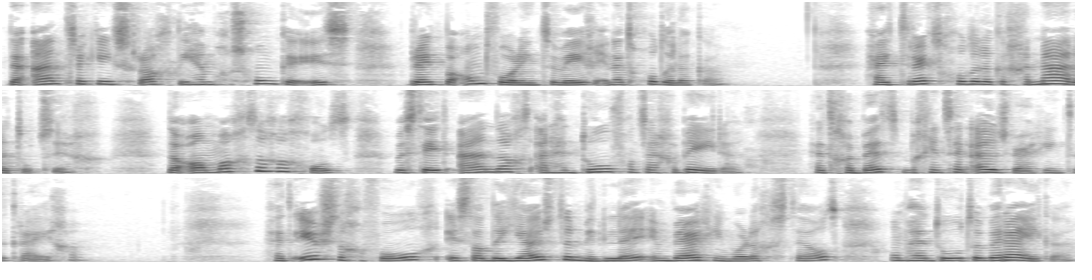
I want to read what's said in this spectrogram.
De aantrekkingskracht die hem geschonken is, brengt beantwoording teweeg in het goddelijke. Hij trekt goddelijke genade tot zich. De Almachtige God besteedt aandacht aan het doel van zijn gebeden. Het gebed begint zijn uitwerking te krijgen. Het eerste gevolg is dat de juiste middelen in werking worden gesteld om het doel te bereiken.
